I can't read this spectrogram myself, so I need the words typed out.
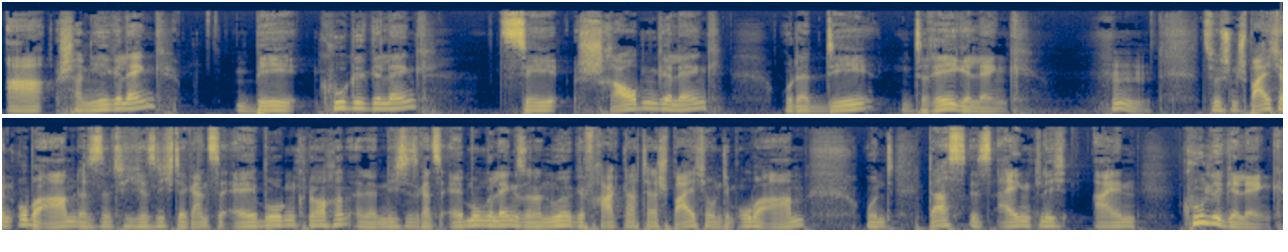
A. Scharniergelenk, B. Kugelgelenk, C. Schraubengelenk oder D. Drehgelenk. Hm. Zwischen Speiche und Oberarm, das ist natürlich jetzt nicht der ganze Ellbogenknochen, äh, nicht das ganze Ellbogengelenk, sondern nur gefragt nach der Speiche und dem Oberarm. Und das ist eigentlich ein Kugelgelenk.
